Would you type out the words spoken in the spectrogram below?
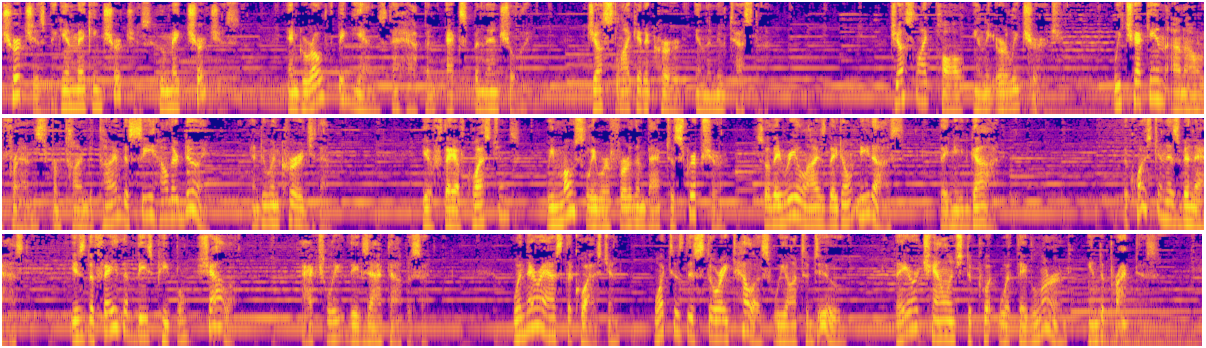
Churches begin making churches who make churches. And growth begins to happen exponentially, just like it occurred in the New Testament. Just like Paul in the early church, we check in on our friends from time to time to see how they're doing and to encourage them. If they have questions, we mostly refer them back to Scripture so they realize they don't need us, they need God. The question has been asked Is the faith of these people shallow? Actually, the exact opposite. When they're asked the question, What does this story tell us we ought to do? They are challenged to put what they've learned into practice.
